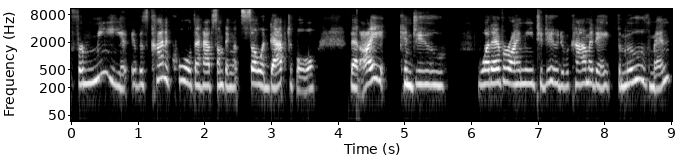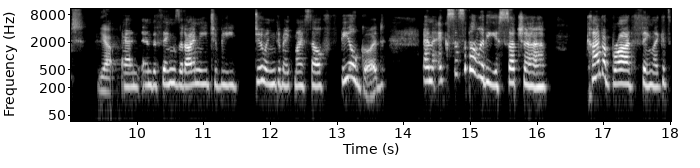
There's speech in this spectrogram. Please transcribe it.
for me, it was kind of cool to have something that's so adaptable that I can do whatever I need to do to accommodate the movement. Yeah. And and the things that I need to be doing to make myself feel good. And accessibility is such a kind of a broad thing. Like it's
